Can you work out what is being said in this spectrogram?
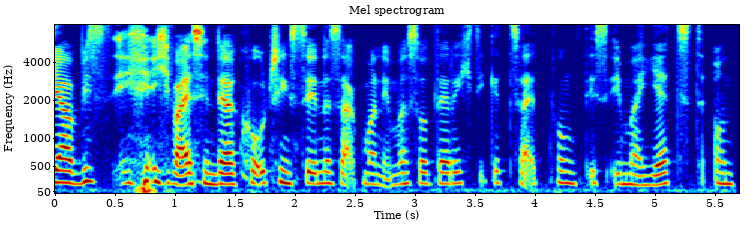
ja, bis, ich weiß, in der Coaching-Szene sagt man immer so, der richtige Zeitpunkt ist immer jetzt. Und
